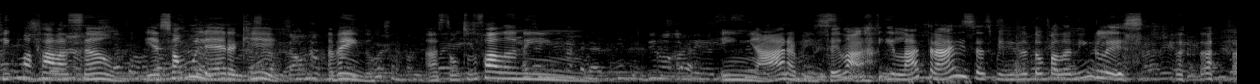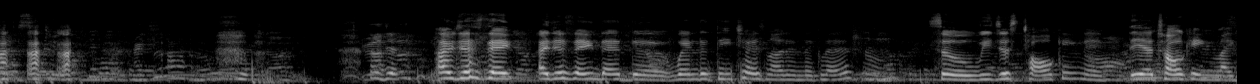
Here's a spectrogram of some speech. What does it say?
fica uma falação e é só mulher aqui, tá vendo? Elas estão tudo falando em em árabe, sei lá. E lá atrás as meninas estão falando inglês. I'm just, I'm just saying, I'm just saying that the, when the teacher is not in the classroom, So we just talking and they are talking like.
